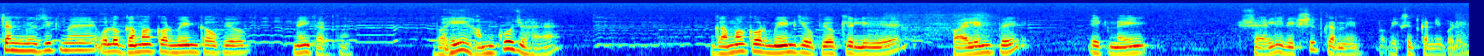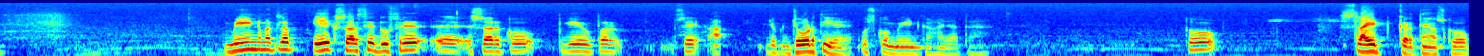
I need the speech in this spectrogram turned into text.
वेस्टर्न म्यूज़िक में वो लोग गमक और मेन का उपयोग नहीं करते हैं। वही हमको जो है, गमक और मेन के उपयोग के लिए वायलिन पे एक नई शैली विकसित करनी विकसित करनी पड़ी। मेन मतलब एक स्वर से दूसरे स्वर को, के ऊपर से जो जोड़ती है, उसको मेन कहा जाता है। तो स्लाइड करते हैं उसको।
